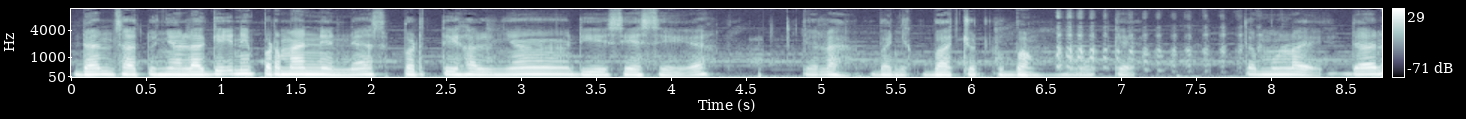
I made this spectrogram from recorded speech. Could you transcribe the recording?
Dan satunya lagi ini permanen ya seperti halnya di CC ya. Yalah banyak bacot lubang. Oke kita mulai. Dan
